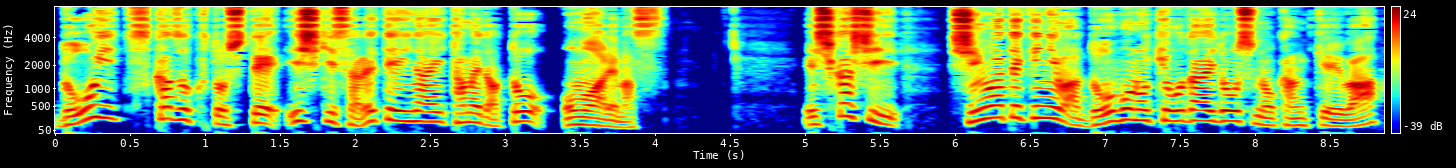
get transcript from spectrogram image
同一家族として意識されていないためだと思われます。しかし、神話的には同母の兄弟同士の関係は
